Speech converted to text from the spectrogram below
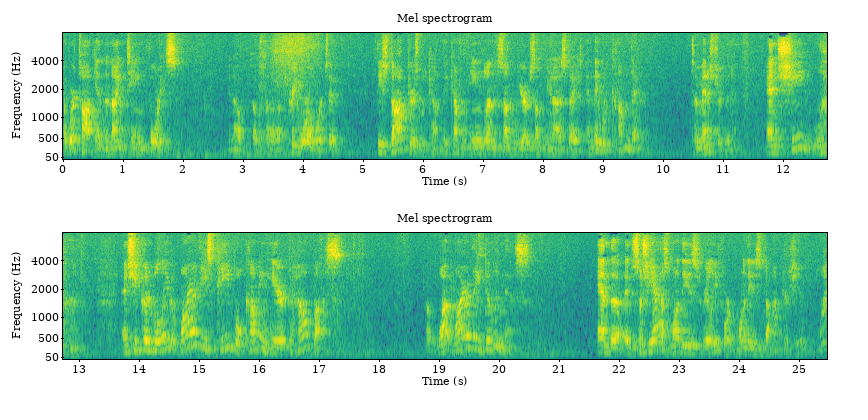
and we're talking the 1940s, you know, uh, uh, pre-World War II. These doctors would come. They'd come from England, some from Europe, some from the United States, and they would come there to minister to them. And she, and she couldn't believe it. Why are these people coming here to help us? Uh, why, why are they doing this? And, the, and so she asked one of these relief work, one of these doctors, she said, why,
